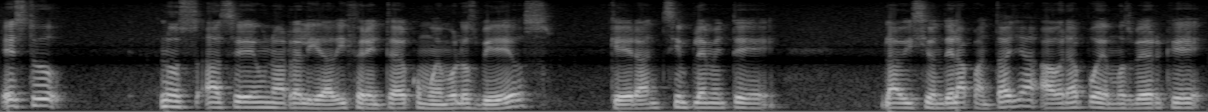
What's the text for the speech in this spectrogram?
Esto nos hace una realidad diferente a como vemos los videos, que eran simplemente la visión de la pantalla. Ahora podemos ver que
